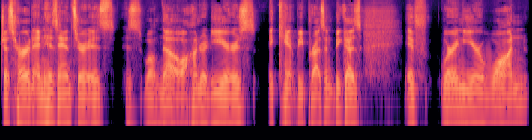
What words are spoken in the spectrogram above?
just heard, and his answer is is well, no. A hundred years it can't be present because if we're in year one,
